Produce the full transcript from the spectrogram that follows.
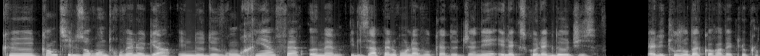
que quand ils auront trouvé le gars, ils ne devront rien faire eux-mêmes. Ils appelleront l'avocat de Janet et l'ex-collègue de Hodges. Elle est toujours d'accord avec le plan.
